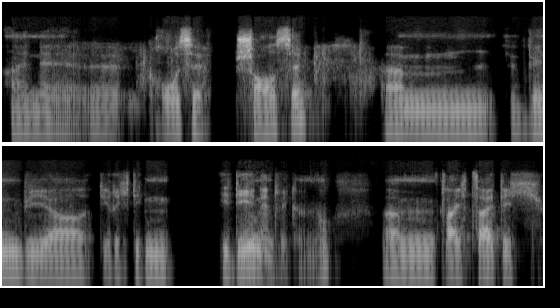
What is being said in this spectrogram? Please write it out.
eine äh, große Chance ähm, wenn wir die richtigen Ideen entwickeln. Ne? Ähm, gleichzeitig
